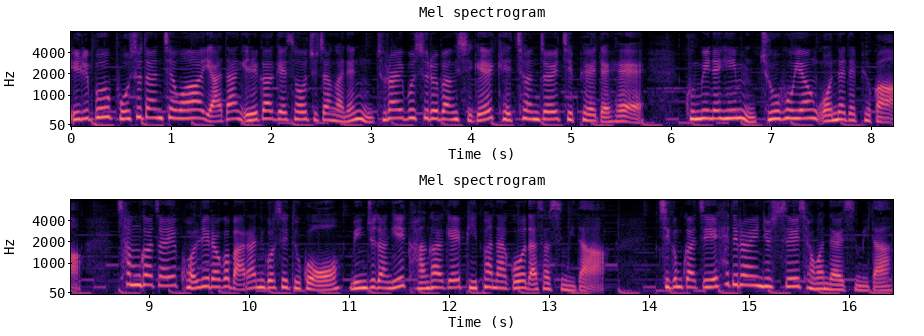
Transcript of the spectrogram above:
일부 보수단체와 야당 일각에서 주장하는 드라이브 스루 방식의 개천절 집회에 대해 국민의힘 주호영 원내대표가 참가자의 권리라고 말한 것을 두고 민주당이 강하게 비판하고 나섰습니다. 지금까지 헤드라인 뉴스 정원나였습니다.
